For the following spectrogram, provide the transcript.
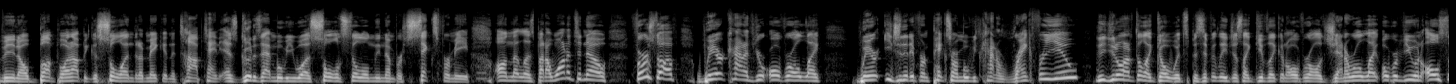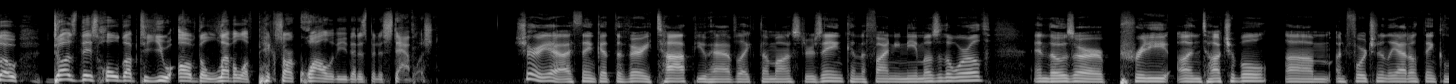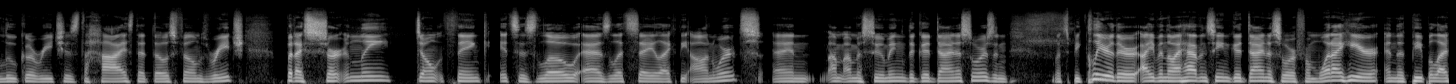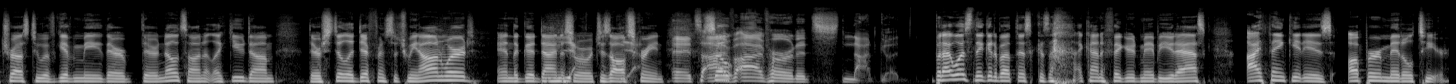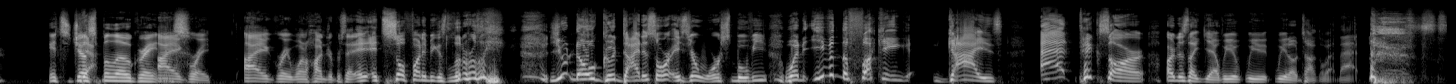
you know, bumped one up because Soul ended up making the top 10. As good as that movie was, Soul is still only number six for me on that list. But I wanted to know, first off, where kind of your overall, like, where each of the different Pixar movies kind of rank for you. You don't have to, like, go with specifically, just, like, give, like, an overall general, like, overview. And also, does this hold up to you of the level of Pixar quality that has been established? Sure, yeah. I think at the very top you have like the Monsters Inc. and the Finding Nemos of the world, and those are pretty untouchable. Um, unfortunately, I don't think Luca reaches the highs that those films reach, but I certainly don't think it's as low as let's say like the onwards and I'm, I'm assuming the good dinosaurs and let's be clear there even though i haven't seen good dinosaur from what i hear and the people i trust who have given me their their notes on it like you dom there's still a difference between onward and the good dinosaur Yeah. which is off Yeah. screen It's so I've I've heard it's not good. but i was thinking about this because i kind of figured maybe you'd ask i think it is upper middle tier it's just Yeah. below greatness I agree. I agree 100%. It- it's so funny because literally, you know, Good Dinosaur is your worst movie when even the fucking guys at Pixar are just like, yeah, we we we don't talk about that.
